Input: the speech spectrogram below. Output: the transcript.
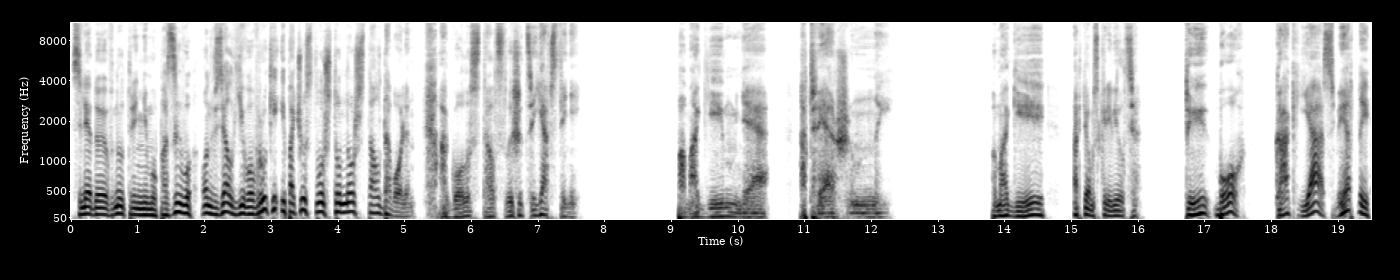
Следуя внутреннему позыву, он взял его в руки и почувствовал, что нож стал доволен, а голос стал слышаться явственней. «Помоги мне, отверженный!» «Помоги!» Артем скривился. «Ты Бог, как я, смертный,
